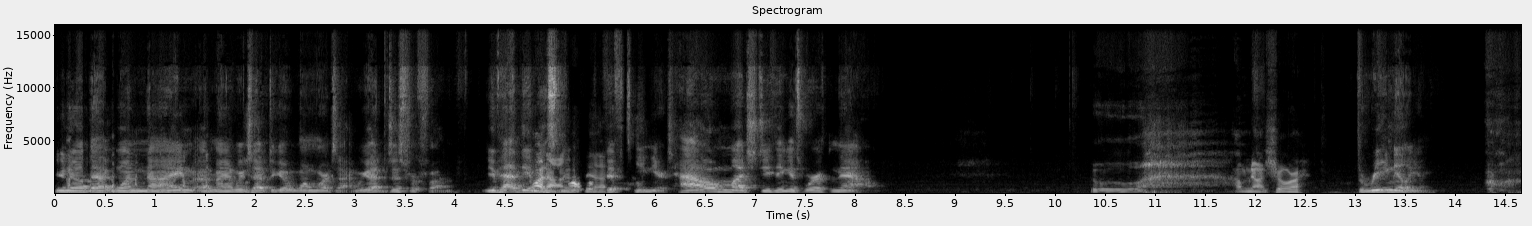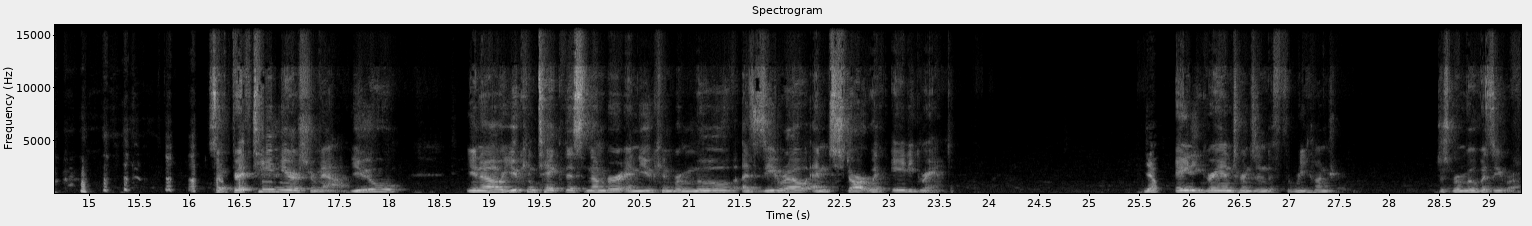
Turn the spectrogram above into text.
you know that one nine. Uh, man, we just have to go one more time. We got just for fun. You've had the investment for yeah. 15 years. How much do you think it's worth now? Ooh, I'm not sure. Three million. so 15 years from now, you you know you can take this number and you can remove a zero and start with 80 grand. Yep. 80 grand turns into 300. Just remove a zero.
